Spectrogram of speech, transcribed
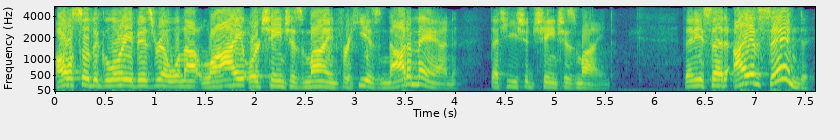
Also, the glory of Israel will not lie or change his mind, for he is not a man that he should change his mind. Then he said, I have sinned,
